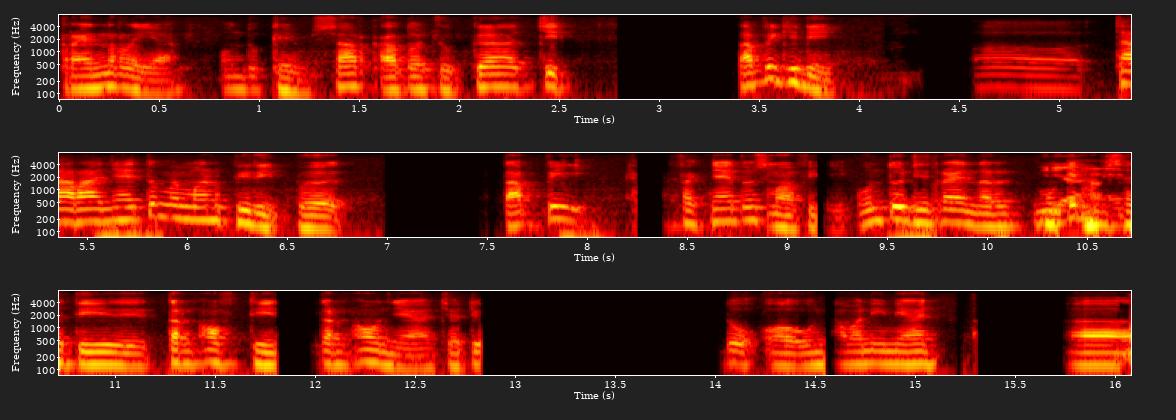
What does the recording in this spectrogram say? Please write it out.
trainer ya untuk game shark atau juga cheat. Tapi gini uh, caranya itu memang lebih ribet. Tapi efeknya itu sama Vi. untuk di trainer mungkin yeah. bisa di turn off di turn on ya. Jadi untuk uh, untawan ini aja uh,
